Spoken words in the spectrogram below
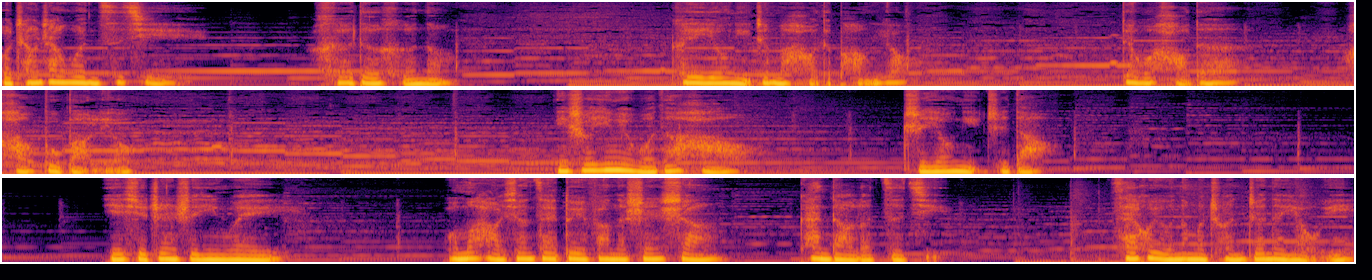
我常常问自己，何德何能，可以有你这么好的朋友，对我好的毫不保留。你说，因为我的好，只有你知道。也许正是因为，我们好像在对方的身上看到了自己，才会有那么纯真的友谊，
